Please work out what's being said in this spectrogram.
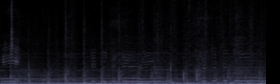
Do do do do do do do do.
